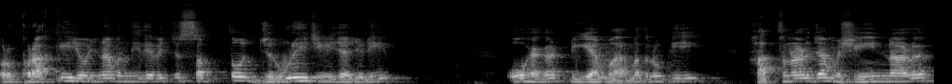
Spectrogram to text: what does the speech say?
ਔਰ ਖੁਰਾਕੀ ਯੋਜਨਾਬੰਦੀ ਦੇ ਵਿੱਚ ਸਭ ਤੋਂ ਜ਼ਰੂਰੀ ਚੀਜ਼ ਹੈ ਜਿਹੜੀ, ਉਹ ਹੈਗਾ ਟੀਐਮਆਰ ਮਤਲਬ ਕਿ ਹੱਥ ਨਾਲ ਜਾਂ ਮਸ਼ੀਨ ਨਾਲ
